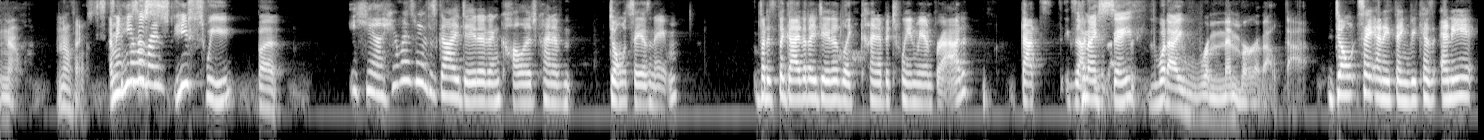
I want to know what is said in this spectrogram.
No. No thanks. I mean, he's a, he's sweet, but yeah, he reminds me of this guy I dated in college. Kind of, don't say his name, but it's the guy that I dated, like kind of between me and Brad. That's exactly. Can I say what I remember about that? Don't say anything because any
